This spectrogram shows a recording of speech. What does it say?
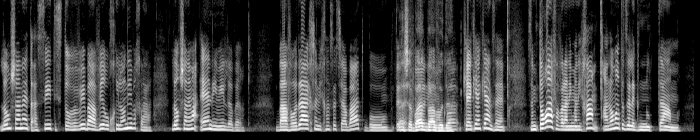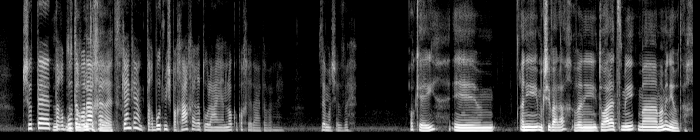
לא משנה, תעשי, תסתובבי באוויר, הוא חילוני בכלל. לא משנה מה, אין עם מי לדבר. בעבודה, איך שנכנסת שבת, בום, טלפונים. השבת בעבודה. כן, כן, כן, זה, זה מטורף, אבל אני מניחה, אני לא אומרת את זה לגנותם. פשוט אה, ז, תרבות תרבות עבודה אחרת. אחרת. כן, כן, תרבות משפחה אחרת אולי, אני לא כל כך יודעת, אבל אה, זה מה שזה. אוקיי, אמ, אני מקשיבה לך, ואני תוהה לעצמי, מה, מה מניע אותך?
